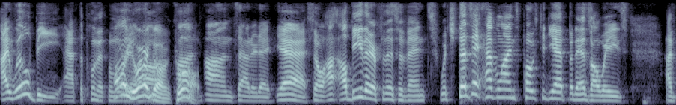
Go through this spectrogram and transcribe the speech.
I will be at the Plymouth Memorial. Oh, you are Hall going. Cool. On, on, Saturday. Yeah. So I'll be there for this event, which doesn't have lines posted yet, but as always, I've,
